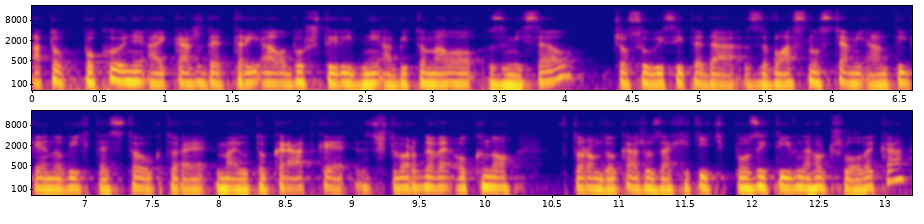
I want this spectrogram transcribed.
a to pokojne aj každé 3 alebo 4 dny, aby to malo zmysel, čo súvisí teda s vlastnosťami antigénových testov, ktoré majú to krátke štvordňové okno, v ktorom dokážu zachytiť pozitívneho človeka,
